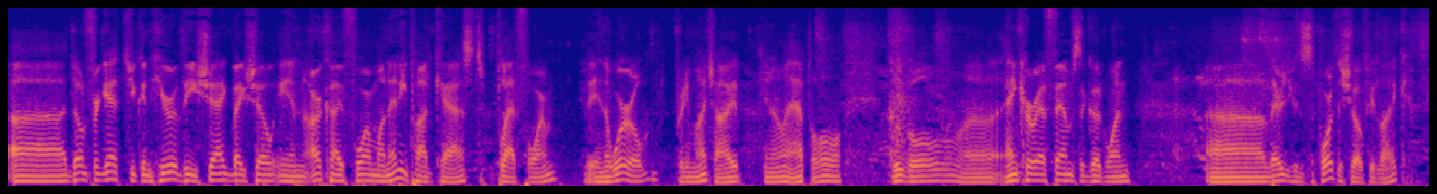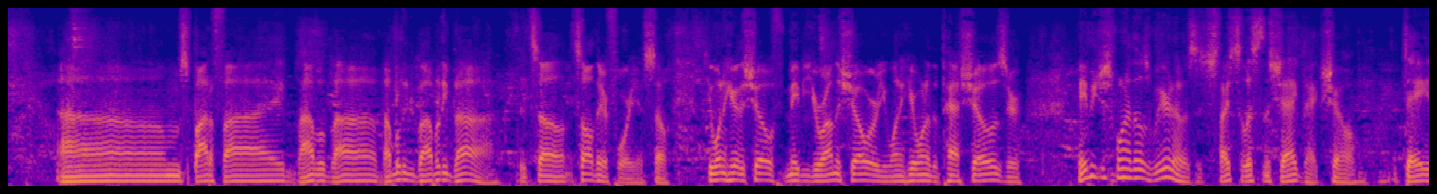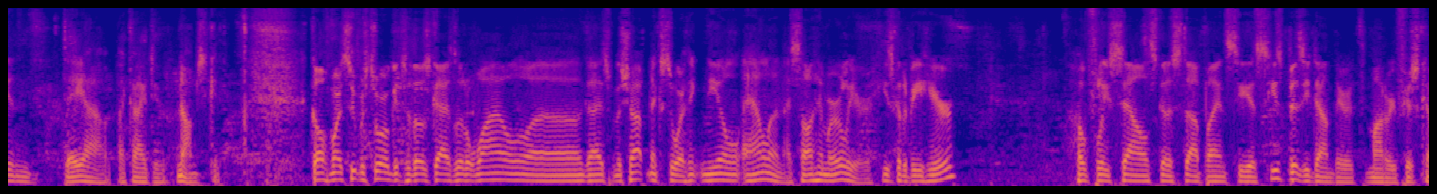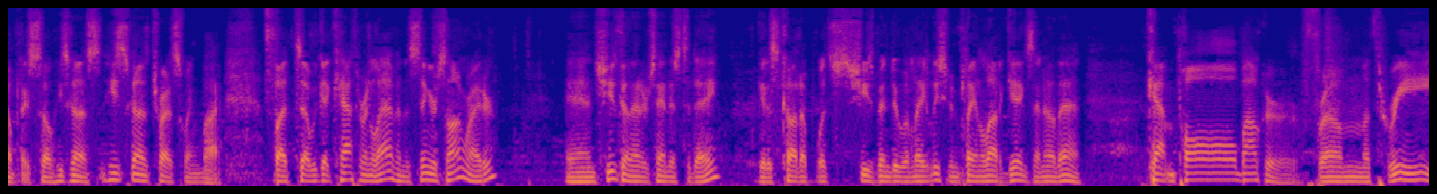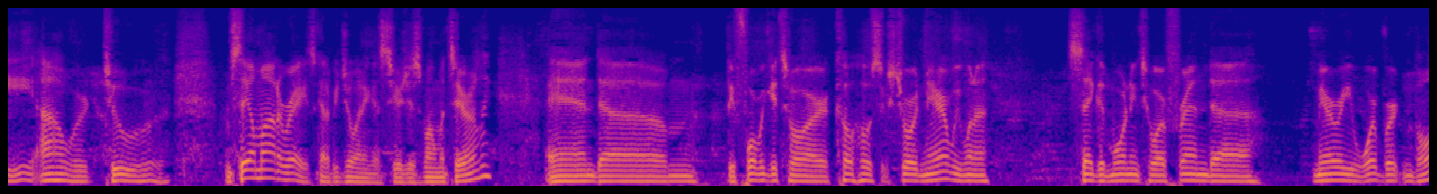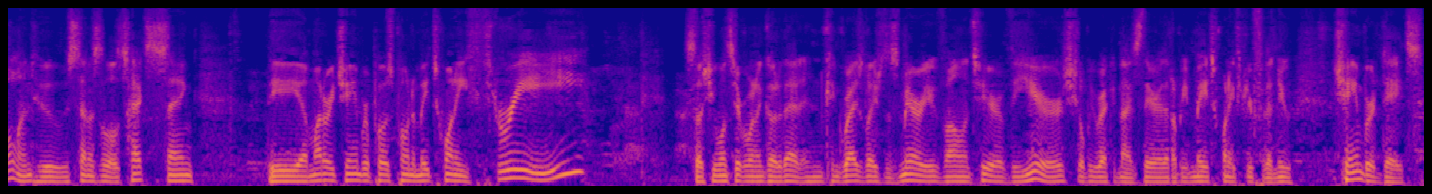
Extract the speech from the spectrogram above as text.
Uh, don't forget, you can hear the Shagbag Show in archive form on any podcast platform in the world, pretty much. I, you know, Apple, Google, uh, Anchor FM's a good one. Uh, there you can support the show if you'd like. Um, Spotify, blah blah blah, bubbly bubbly blah. It's all it's all there for you. So if you want to hear the show, maybe you're on the show or you want to hear one of the past shows, or maybe just one of those weirdos that just likes to listen to the Shagbag show day in day out, like I do. No, I'm just kidding. Golf Mart Superstore. We'll get to those guys a little while. Uh, guys from the shop next door. I think Neil Allen. I saw him earlier. He's going to be here. Hopefully Sal's going to stop by and see us. He's busy down there at the Monterey Fish Company, so he's going to he's going to try to swing by. But uh, we got Catherine Lavin, the singer songwriter, and she's going to entertain us today. Get us caught up with what she's been doing lately. She's been playing a lot of gigs. I know that. Captain Paul Bowker from a three-hour tour from Sail Monterey is going to be joining us here just momentarily. And um, before we get to our co-host extraordinaire, we want to say good morning to our friend uh, Mary Warburton Boland, who sent us a little text saying the uh, Monterey Chamber postponed to May 23. So she wants everyone to go to that. And congratulations, Mary, Volunteer of the Year. She'll be recognized there. That'll be May 23 for the new chamber dates.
